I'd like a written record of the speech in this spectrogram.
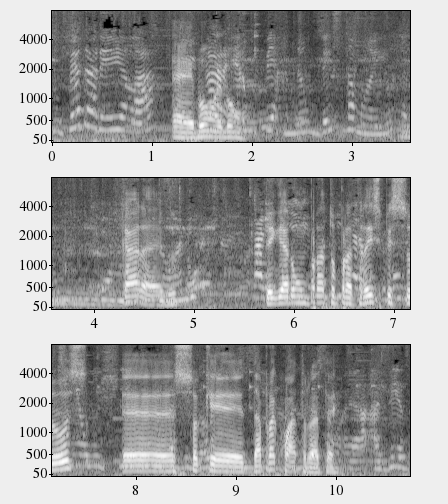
No pé da areia lá. É, é bom, cara, é bom. Era um pernão desse tamanho. Era um pernão Cara, é- Pegaram um prato para três pessoas, é, só que dá para quatro até. azedos.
